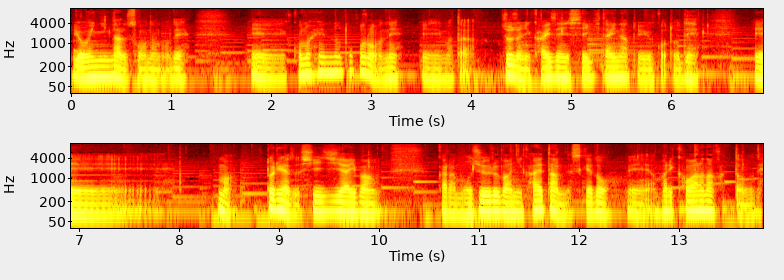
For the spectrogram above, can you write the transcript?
要因になるそうなので、えー、この辺のところをね、えー、また徐々に改善していきたいなということで、えー、まあ、とりあえず CGI 版からモジュール版に変えたんですけど、えー、あまり変わらなかったので、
